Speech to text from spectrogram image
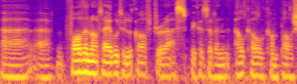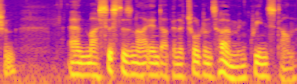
uh, uh, father not able to look after us because of an alcohol compulsion. And my sisters and I end up in a children's home in Queenstown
